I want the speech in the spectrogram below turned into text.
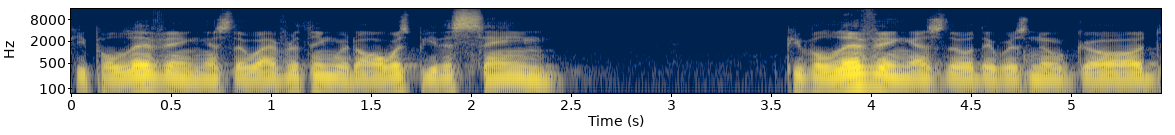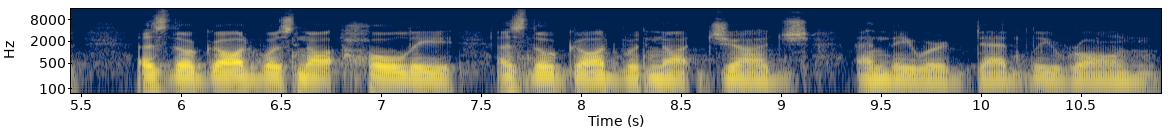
People living as though everything would always be the same. People living as though there was no God, as though God was not holy, as though God would not judge, and they were deadly wrong.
